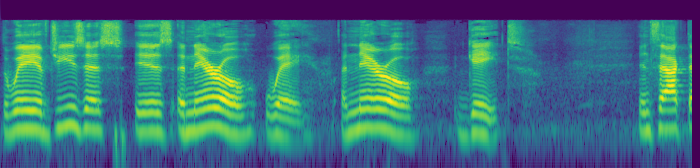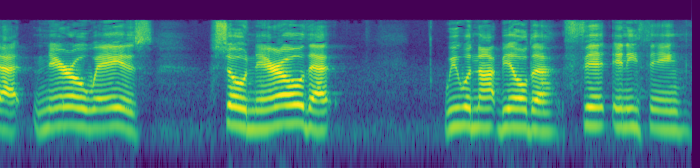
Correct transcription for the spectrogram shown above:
The way of Jesus is a narrow way, a narrow gate. In fact, that narrow way is so narrow that we would not be able to fit anything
